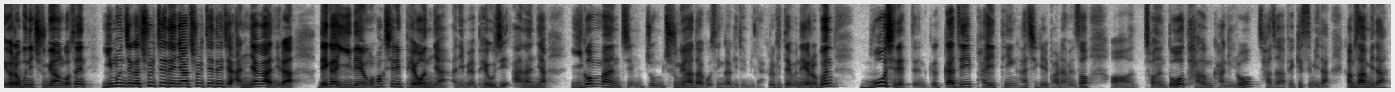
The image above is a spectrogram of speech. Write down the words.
여러분이 중요한 것은 이 문제가 출제되냐 출제되지 않냐가 아니라 내가 이 내용을 확실히 배웠냐 아니면 배우지 않았냐 이것만 지금 좀 중요하다고 생각이 됩니다. 그렇기 때문에 여러분 무엇이 됐든 끝까지 파이팅 하시길 바라면서 어, 저는 또 다음 강의로 찾아뵙겠습니다. 감사합니다.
